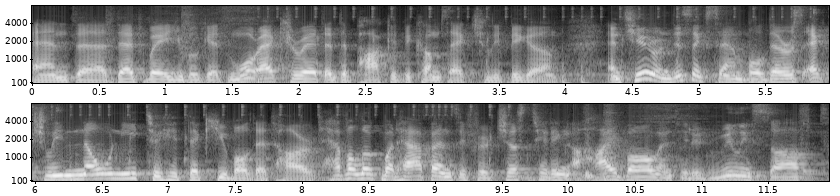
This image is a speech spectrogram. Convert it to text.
and uh, that way you will get more accurate and the pocket becomes actually bigger. And here in this example there is actually no need to hit the cue ball that hard. Have a look what happens if you're just hitting a high ball and hit it really soft.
